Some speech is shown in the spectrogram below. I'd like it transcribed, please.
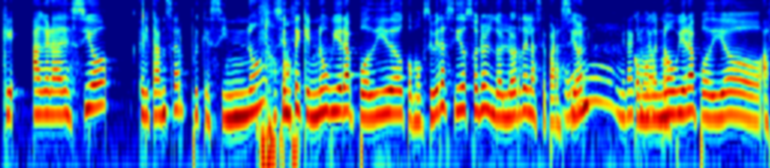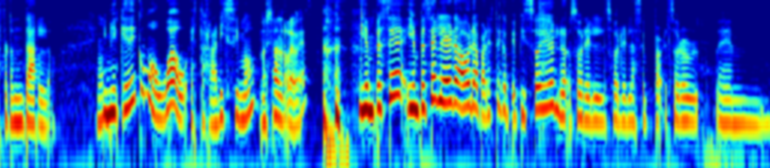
que agradeció el cáncer porque si no, siente que no hubiera podido, como si hubiera sido solo el dolor de la separación, Uh, como que no hubiera podido afrontarlo. Y me quedé como, wow, esto es rarísimo. ¿No es al revés? Y empecé, y empecé a leer ahora para este episodio sobre el, sobre la sobre em,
